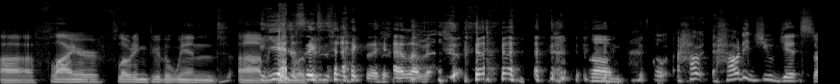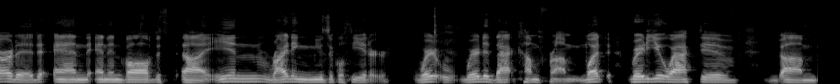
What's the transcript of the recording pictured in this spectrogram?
uh, flyer floating through the wind. Um, yes, exactly. I love it. um, so how how did you get started and and involved uh, in writing musical theater? Where where did that come from? What radioactive um,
